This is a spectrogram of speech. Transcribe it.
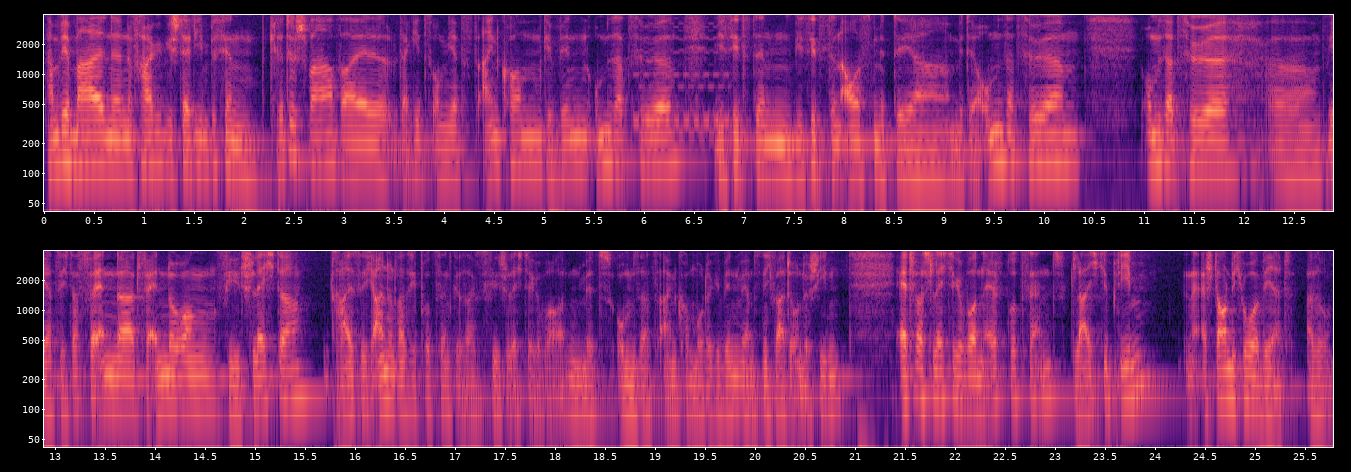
haben wir mal eine, Frage gestellt, die ein bisschen kritisch war, weil da geht es um jetzt Einkommen, Gewinn, Umsatzhöhe. Wie sieht es denn, denn aus mit der, mit der Umsatzhöhe? Umsatzhöhe, äh, wie hat sich das verändert? Veränderung viel schlechter. 30, 31 Prozent gesagt, es ist viel schlechter geworden mit Umsatz, Einkommen oder Gewinn. Wir haben es nicht weiter unterschieden. Etwas schlechter geworden, 11 Prozent, gleich geblieben. Ein erstaunlich hoher Wert, also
